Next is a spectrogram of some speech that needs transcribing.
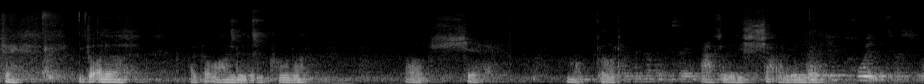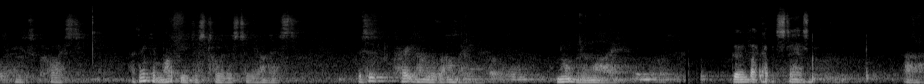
Okay, you got another. I got behind a little corner. Oh shit. Oh my god. Absolutely shattered window. Jesus Christ. I think it might be just toilets to be honest. This is pretty underwhelming. Not gonna lie. Going back up the stairs. Uh,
